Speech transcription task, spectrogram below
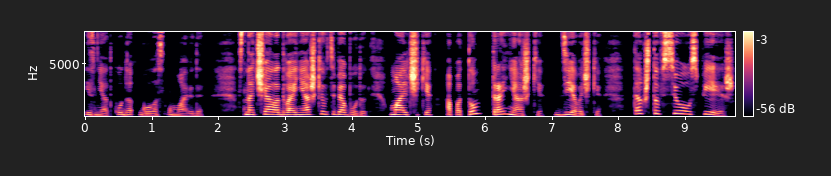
из ниоткуда голос Умавиды. Сначала двойняшки у тебя будут, мальчики, а потом тройняшки, девочки. Так что все успеешь.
